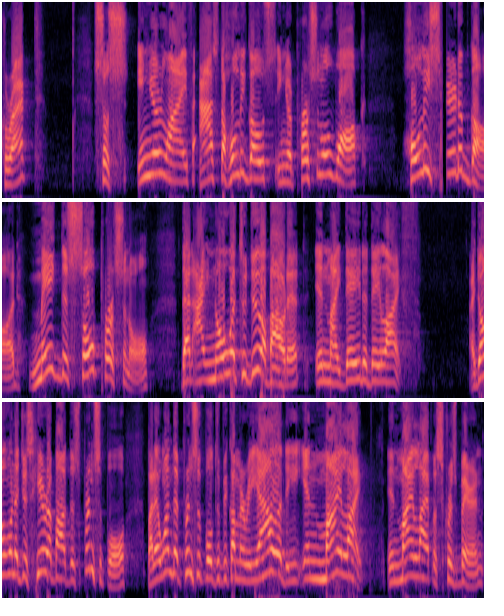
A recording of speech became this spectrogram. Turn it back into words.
Correct? So, in your life, ask the Holy Ghost in your personal walk, Holy Spirit of God, make this so personal that I know what to do about it in my day to day life. I don't want to just hear about this principle, but I want that principle to become a reality in my life. In my life as Chris Barron,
